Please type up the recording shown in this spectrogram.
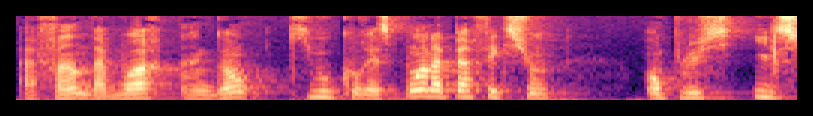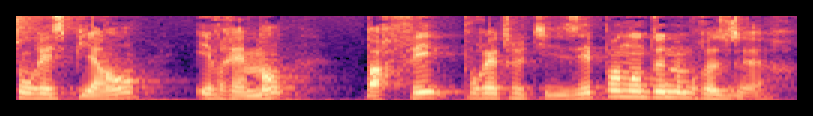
afin d'avoir un gant qui vous correspond à la perfection. En plus, ils sont respirants et vraiment parfaits pour être utilisés pendant de nombreuses heures.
